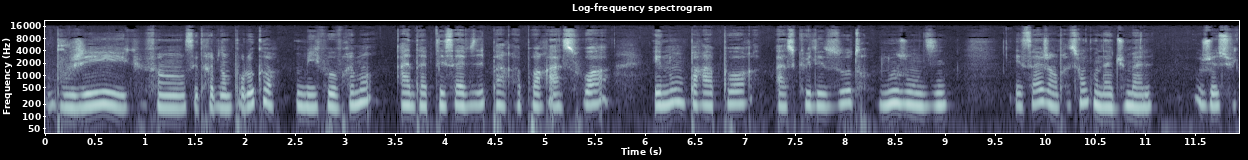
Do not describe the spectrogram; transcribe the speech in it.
bouger, et que, enfin, c'est très bien pour le corps. Mais il faut vraiment adapter sa vie par rapport à soi et non par rapport à ce que les autres nous ont dit. Et ça, j'ai l'impression qu'on a du mal. Je suis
